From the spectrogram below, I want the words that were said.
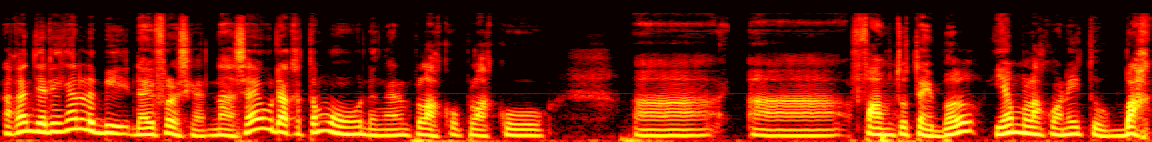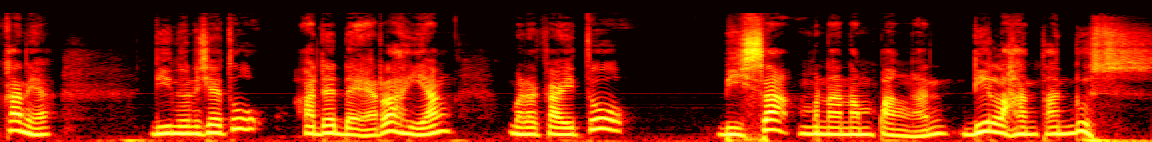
Nah kan jadi kan lebih diverse kan. Nah saya udah ketemu dengan pelaku-pelaku uh, uh, farm to table yang melakukan itu. Bahkan ya di Indonesia itu ada daerah yang mereka itu bisa menanam pangan di lahan tandus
